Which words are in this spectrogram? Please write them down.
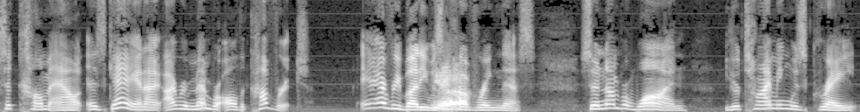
to come out as gay. And I, I remember all the coverage Everybody was yeah. covering this. So, number one, your timing was great.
